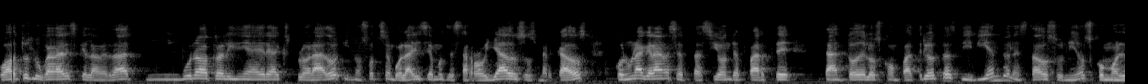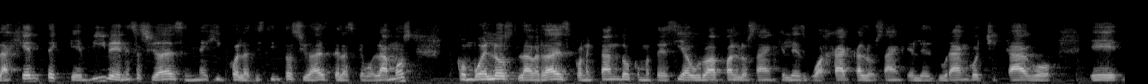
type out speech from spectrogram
o a otros lugares que la verdad ninguna otra línea aérea ha explorado y nosotros en Volaris hemos desarrollado esos mercados con una gran aceptación de parte tanto de los compatriotas viviendo en Estados Unidos como la gente que vive en esas ciudades en México, las distintas ciudades de las que volamos, con vuelos, la verdad es conectando, como te decía, Uruapan, Los Ángeles, Oaxaca, Los Ángeles, Durango, Chicago, eh,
